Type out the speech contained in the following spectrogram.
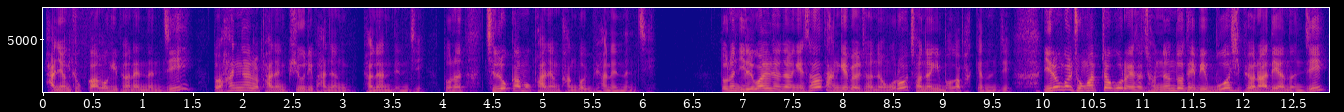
반영 교과목이 변했는지 또 학년별 반영 비율이 반영 변환된지 또는 진로 과목 반영 방법이 변했는지 또는 일괄 전형에서 단계별 전형으로 전형이 뭐가 바뀌었는지 이런 걸 종합적으로 해서 전년도 대비 무엇이 변화되었는지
